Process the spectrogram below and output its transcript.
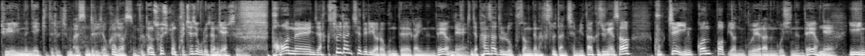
뒤에 있는 얘기들을 좀 말씀드리려고 가져왔습니다. 일단 소식 좀 구체적으로 전해 예. 주세요. 법원 내에 이제 학술단체들이 여러 군데가 있는데요. 네. 이제 판사들로 구성된 학술단체입니다. 그 중에서 국제인권법 연구회라는 곳이 있는데요. 네. 이 인-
